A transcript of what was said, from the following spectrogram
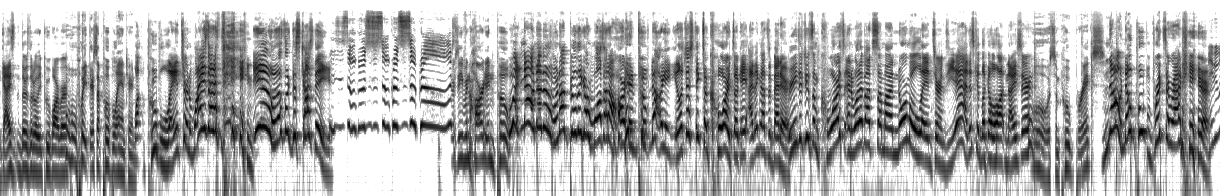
guys, there's literally poop armor. Oh, wait, there's a poop lantern. What? Poop lantern? Why is that a thing? Ew, that's like disgusting. This is so gross. This is so gross. This is so gross. There's even hardened poop. What? No, no, no. We're not building our walls out of hardened poop. No, okay, let's just stick to quartz, okay? I think that's better. We need to do some quartz, and what about some uh, normal lanterns? Yeah, this could look a lot nicer. Oh, some poop bricks. No, no poop bricks around here. Maybe we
